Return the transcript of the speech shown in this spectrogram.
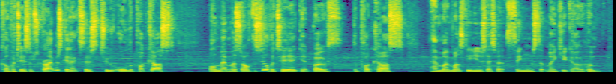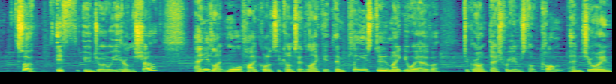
Copper Tier subscribers get access to all the podcasts, while members of the Silver Tier get both the podcasts and my monthly newsletter, Things That Make You Go Hmmm. So, if you enjoy what you hear on the show and you'd like more high quality content like it, then please do make your way over to grant-williams.com and join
